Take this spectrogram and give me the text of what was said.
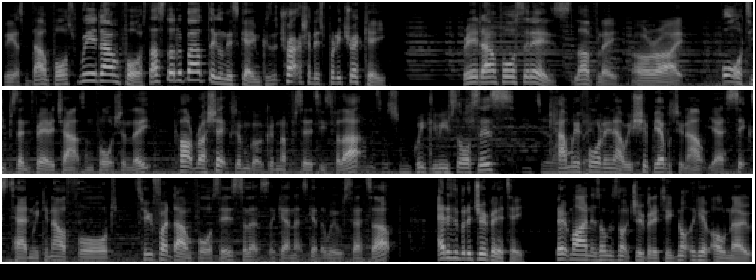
Gonna get some downforce. Rear downforce. That's not a bad thing on this game, because the traction is pretty tricky. Rear downforce it is. Lovely. All right. 40% failure chance, unfortunately. Can't rush it because we haven't got good enough facilities for that. Weekly resources. Can we afford it now? We should be able to now. Yeah, 610. We can now afford two front downforces. So let's, again, let's get the wheel set up. Anything but a durability. Don't mind as long as it's not durability. Not the give. Oh, no.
